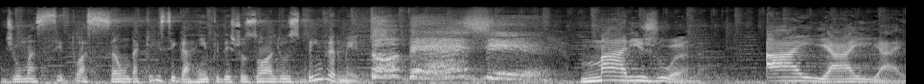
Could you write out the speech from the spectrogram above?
de uma situação daquele cigarrinho que deixa os olhos bem vermelhos. Tobeste. Marijuana. Ai, ai, ai.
